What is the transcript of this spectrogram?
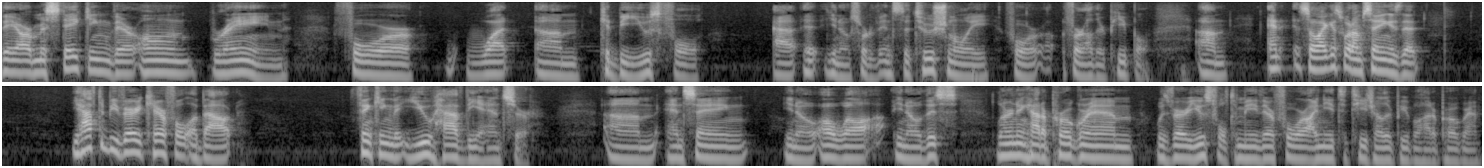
they are mistaking their own brain for what um, could be useful at, you know sort of institutionally for for other people. Um, and so i guess what i'm saying is that you have to be very careful about thinking that you have the answer um, and saying you know oh well you know this learning how to program was very useful to me therefore i need to teach other people how to program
